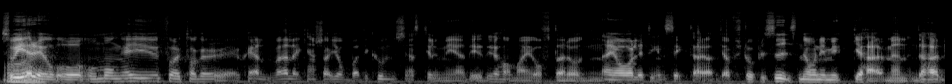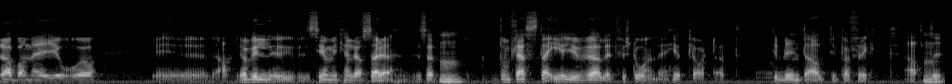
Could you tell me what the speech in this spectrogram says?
Så är det och, och, många är ju företagare själva eller kanske har jobbat i kundtjänst till och med. Det, det har man ju ofta då när jag har lite insikt här att jag förstår precis, nu har ni mycket här men det här drabbar mig och, och eh, ja, jag vill se om vi kan lösa det. Så att mm. De flesta är ju väldigt förstående, helt klart att det blir inte alltid perfekt, alltid.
